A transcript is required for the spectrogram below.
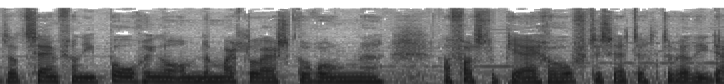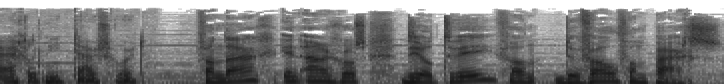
Dat zijn van die pogingen om de martelaarskroon uh, alvast op je eigen hoofd te zetten... terwijl die daar eigenlijk niet thuis hoort. Vandaag in Argos deel 2 van De Val van Paars.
